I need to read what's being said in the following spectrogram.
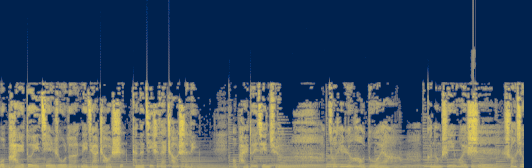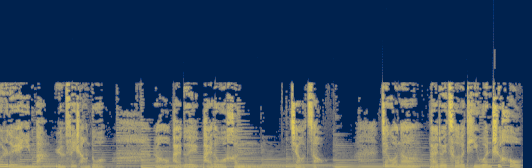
我排队进入了那家超市，肯德基是在超市里，我排队进去了。昨天人好多呀，可能是因为是双休日的原因吧，人非常多。然后排队排的我很。焦躁，结果呢？排队测了体温之后，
